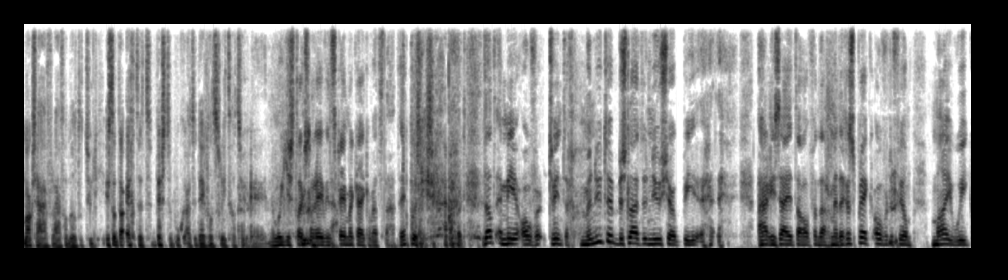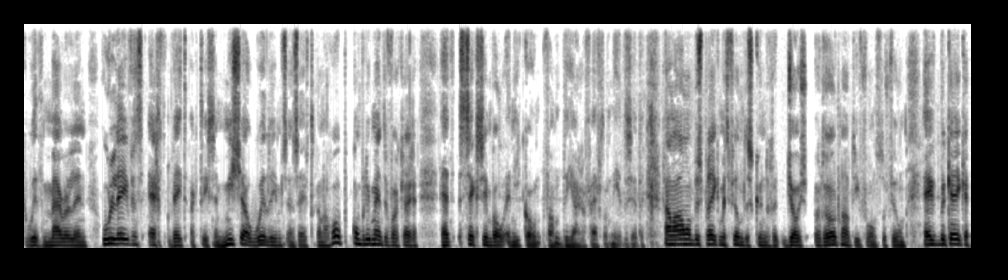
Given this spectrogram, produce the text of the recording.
Max Havelaar van Multatuli. Is dat nou echt het beste boek uit de Nederlandse literatuur? Oké, dan moet je straks nog even in het schema kijken wat staat. Hè? Precies. Goed. Dat en meer over 20 minuten besluit de nieuwsshow. Arie zei het al vandaag met een gesprek over de film My Week with Marilyn. Hoe levensecht weet actrice Michelle Williams... en ze heeft er een hoop complimenten voor gekregen... het sekssymbool en icoon van de jaren 50 neer te zetten. Gaan we allemaal bespreken met filmdeskundige Joyce Roodnat... die voor ons de film heeft bekeken.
